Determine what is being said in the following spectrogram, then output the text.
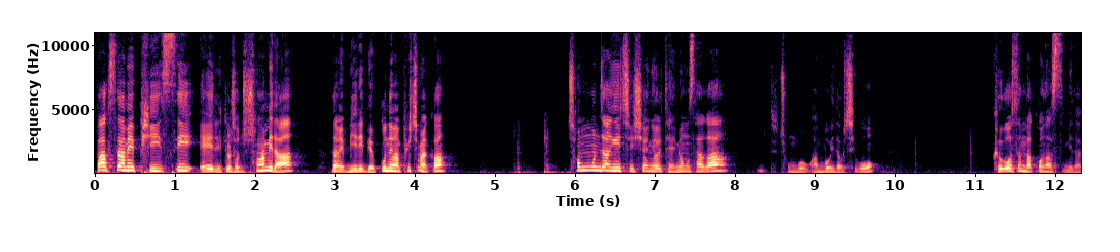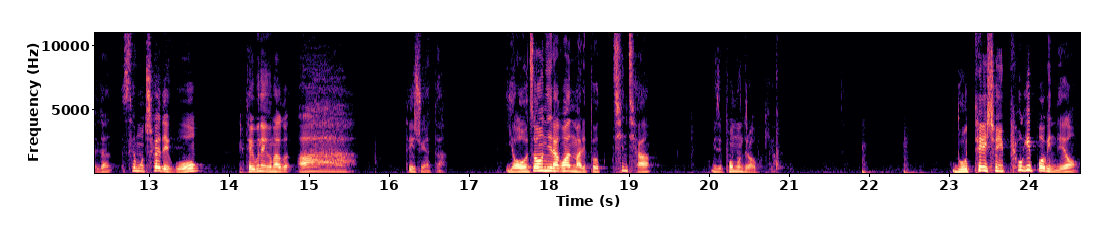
박스 안에 B, C, A 읽기를 전 추천합니다. 그 다음에 미리 몇 군데만 표시할까? 첫 문장이 지시연결 대명사가 대충 뭐 안 보인다고 치고 그것은 바꿔놨습니다. 일단 세모 쳐야 되고 대부분의 음악은 아 되게 중요했다. 여전이라고 한 말이 또 틴트야. 그럼 이제 본문 들어가 볼게요. notation이 표기법인데요.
